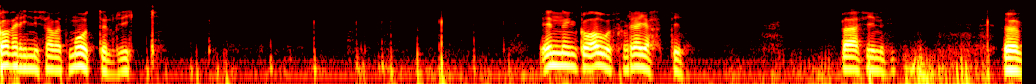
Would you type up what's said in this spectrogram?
Kaverini saivat rikki. Ennen kuin alus räjähti, pääsin ö,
